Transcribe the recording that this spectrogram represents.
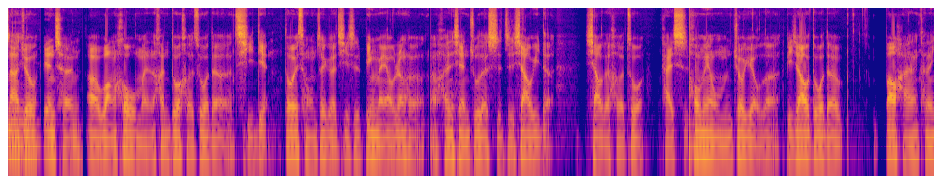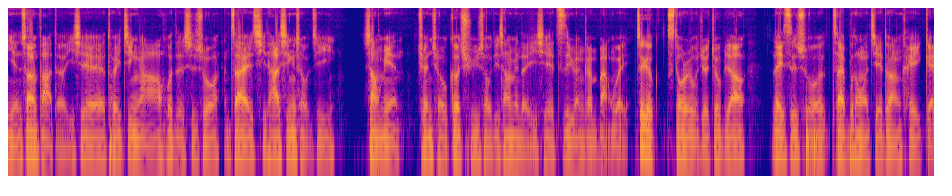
那就变成呃往后我们很多合作的起点都会从这个其实并没有任何、呃很显著的实质效益的小的合作开始，后面我们就有了比较多的。包含可能演算法的一些推进啊，或者是说在其他新手机上面，全球各区手机上面的一些资源跟版位，这个 story 我觉得就比较类似说，在不同的阶段可以给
